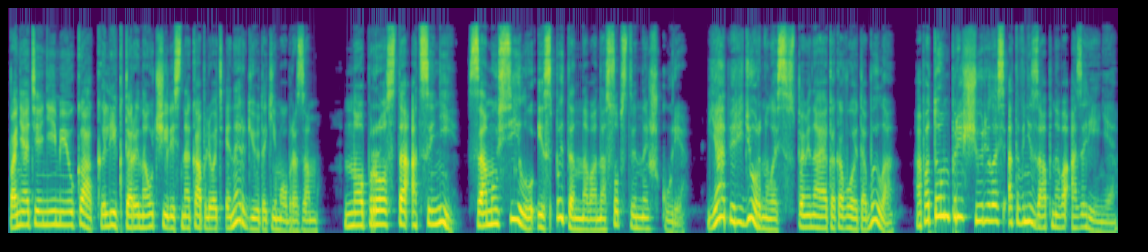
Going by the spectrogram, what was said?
Понятия не имею, как ликторы научились накапливать энергию таким образом, но просто оцени саму силу испытанного на собственной шкуре. Я передернулась, вспоминая, каково это было, а потом прищурилась от внезапного озарения.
